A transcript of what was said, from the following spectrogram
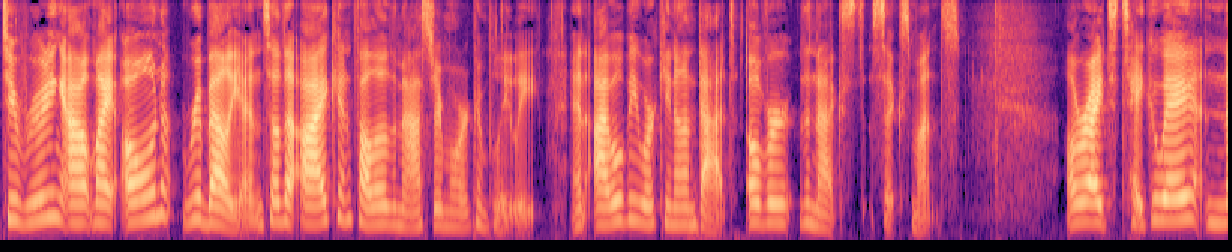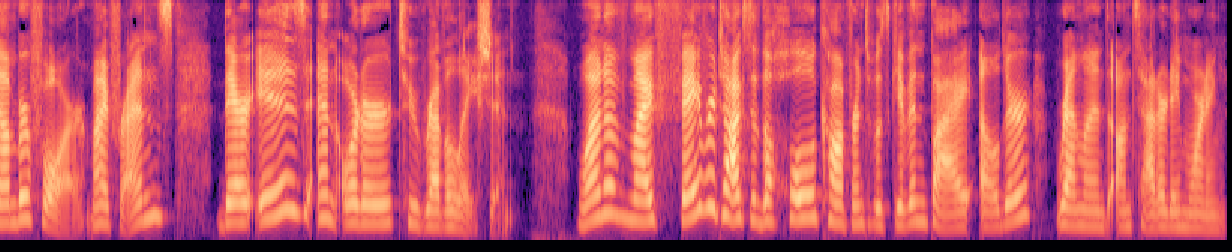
to rooting out my own rebellion so that I can follow the Master more completely. And I will be working on that over the next six months. All right, takeaway number four, my friends. There is an order to revelation. One of my favorite talks of the whole conference was given by Elder Renlund on Saturday morning.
